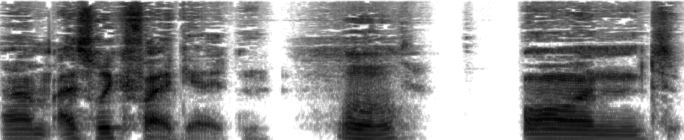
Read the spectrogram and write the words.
ähm, als Rückfall gelten. Mhm. Und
